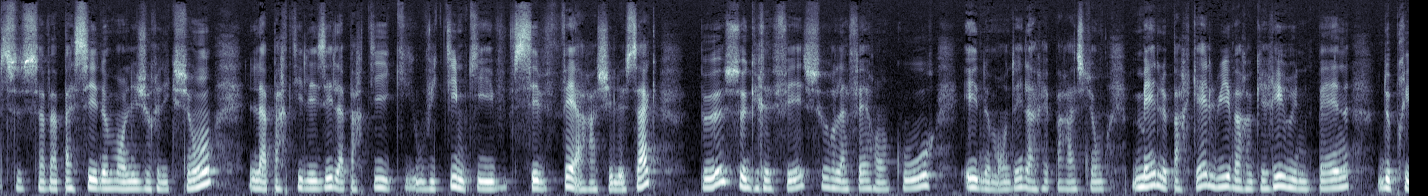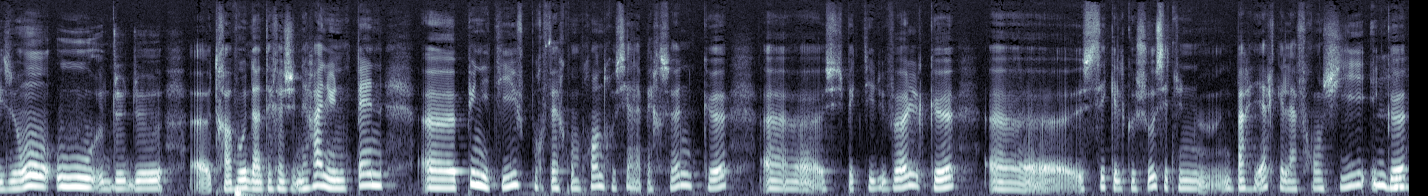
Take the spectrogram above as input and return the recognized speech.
ça va passer devant les juridictions, la partie lésée, la partie qui, ou victime qui s'est fait arracher le sac, peut se greffer sur l'affaire en cours et demander la réparation. Mais le parquet, lui, va requérir une peine de prison ou de, euh, travaux d'intérêt général, une peine euh, punitive pour faire comprendre aussi à la personne que, euh, suspectée du vol, que c'est quelque chose, c'est une barrière qu'elle a franchie et que mhm.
